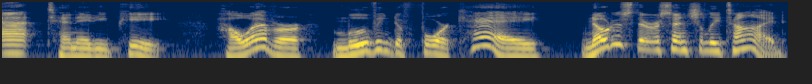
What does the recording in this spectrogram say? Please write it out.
at 1080p. However, moving to 4K, Notice they're essentially tied.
